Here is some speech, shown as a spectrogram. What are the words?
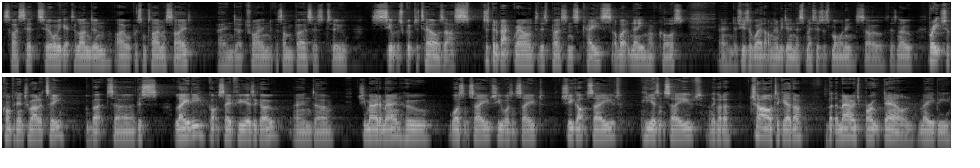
So I said to her, When we get to London, I will put some time aside and uh, try and look at some verses to see what the scripture tells us. Just a bit of background to this person's case. I won't name her, of course. And uh, she's aware that I'm going to be doing this message this morning, so there's no breach of confidentiality. But uh, this lady got saved a few years ago, and uh, she married a man who wasn't saved. She wasn't saved. She got saved. He isn't saved. And they got a child together. But the marriage broke down maybe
